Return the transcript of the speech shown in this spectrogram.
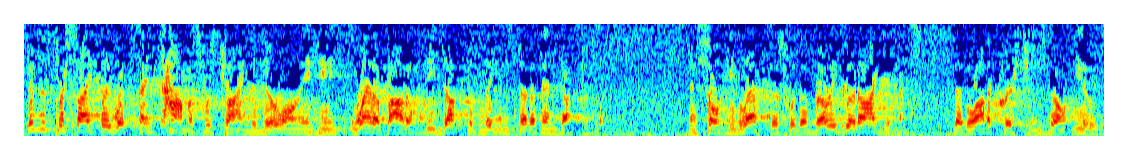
This is precisely what St. Thomas was trying to do, only he went about it deductively instead of inductively. And so he left us with a very good argument that a lot of Christians don't use.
